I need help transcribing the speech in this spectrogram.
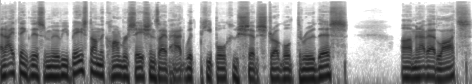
And i think this movie based on the conversations i've had with people who have struggled through this um, and i've had lots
